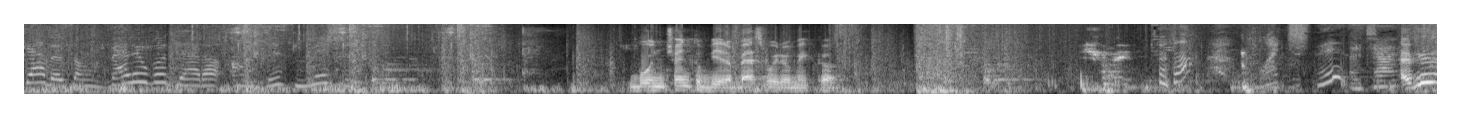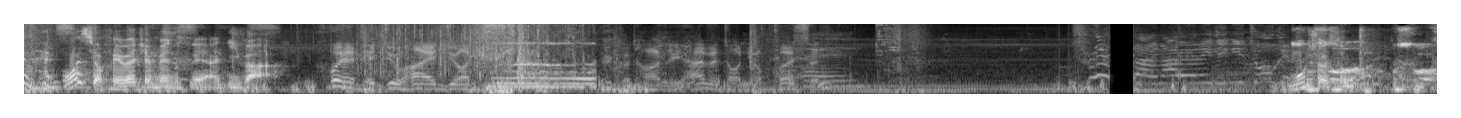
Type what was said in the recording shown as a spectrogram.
gather some valuable data on this mission. Boon trained to be the best Widowmaker. Watch this. Attack. Have you? What's your favorite champion to play? D.Va. Where did you hide your You could hardly have it on your person. Most also. 不说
